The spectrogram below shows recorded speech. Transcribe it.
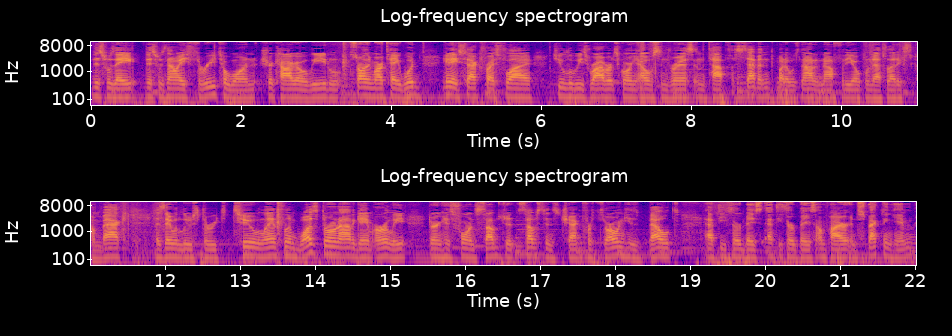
This was a this was now a three to one Chicago lead. Starling Marte would hit a sacrifice fly to Luis Robert, scoring Elvis Andrus in the top of the seventh, but it was not enough for the Oakland Athletics to come back as they would lose three to two. Lance Lynn was thrown out of the game early during his foreign substance check for throwing his belt at the third base at the third base umpire inspecting him.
